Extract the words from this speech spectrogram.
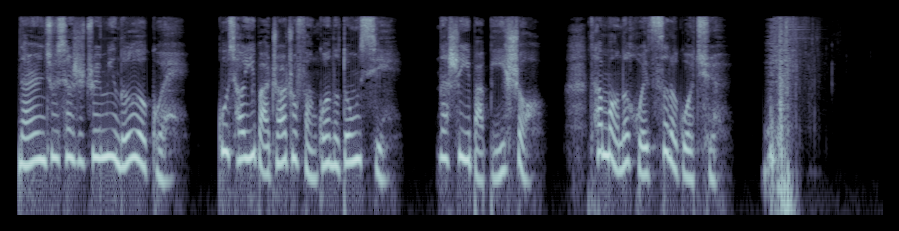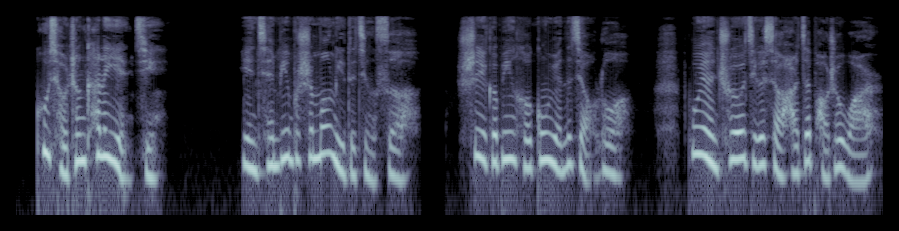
男人就像是追命的恶鬼。顾桥一把抓住反光的东西，那是一把匕首。他猛地回刺了过去。顾巧睁开了眼睛，眼前并不是梦里的景色，是一个滨河公园的角落。不远处有几个小孩在跑着玩，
